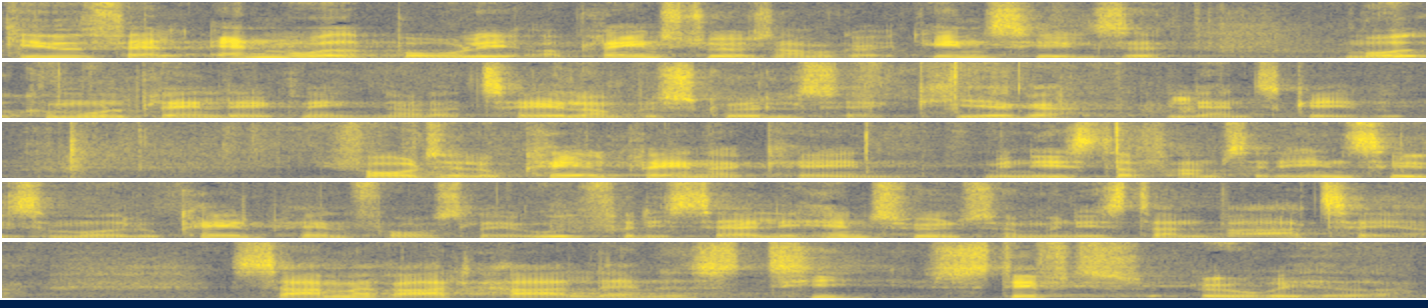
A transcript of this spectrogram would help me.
givet fald anmoder Bolig- og Planstyrelsen om at gøre indsigelse mod kommuneplanlægning, når der er tale om beskyttelse af kirker i landskabet. I forhold til lokalplaner kan en minister fremsætte indsigelse mod lokalplanforslag ud fra de særlige hensyn, som ministeren varetager. Samme ret har landets 10 stiftsøvrigheder.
